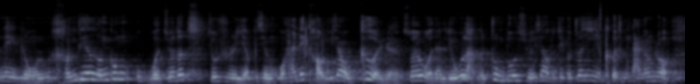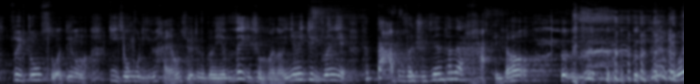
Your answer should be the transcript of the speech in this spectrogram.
那种什么航天航空，我觉得就是也不行，我还得考虑一下我个人。所以我在浏览了众多学校的这个专业课程大纲之后，最终锁定了地球物理与海洋学这个专业。为什么呢？因为这个专业它大大部分时间他在海上，我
